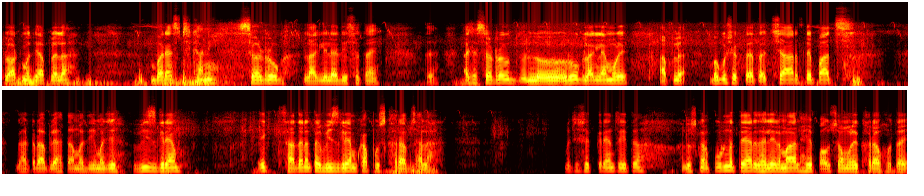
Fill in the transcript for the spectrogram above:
प्लॉटमध्ये आपल्याला बऱ्याच ठिकाणी सडरोग लागलेला दिसत आहे. तर अशा सड रोग लो रोग लागल्यामुळे आपलं बघू शकता आता चार ते पाच घाटर आपल्या हातामध्ये म्हणजे वीस ग्रॅम एक साधारणतः वीस ग्रॅम कापूस खराब झाला. म्हणजे शेतकऱ्यांचं इथं नुकसान पूर्ण तयार झालेला माल हे पावसामुळे खराब होत आहे.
